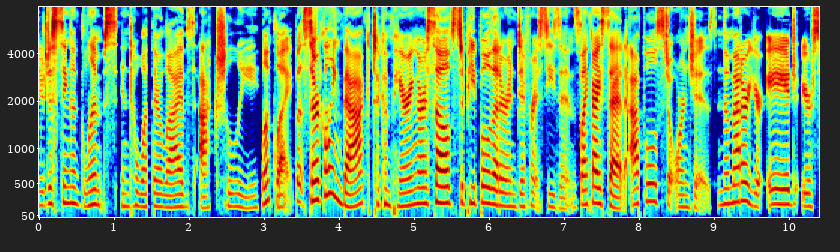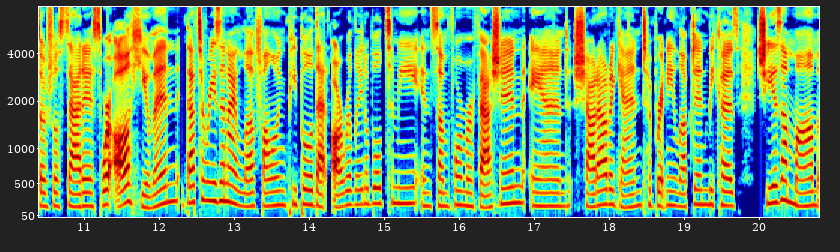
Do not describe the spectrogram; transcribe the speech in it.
you're just seeing a glimpse into what their lives actually look like. But circling back to comparing ourselves to people that are in different seasons, like I said, apples to oranges, no matter your age, your social status. We're all human. That's a reason I love following people that are relatable to me in some form or fashion. And shout out again to Brittany Lupton because she is a mom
